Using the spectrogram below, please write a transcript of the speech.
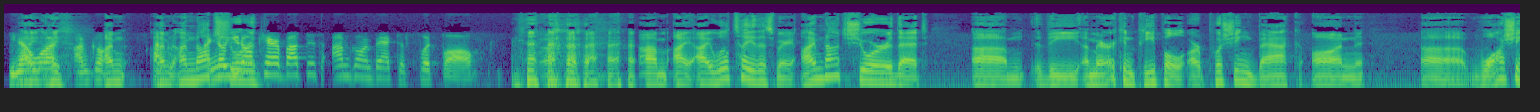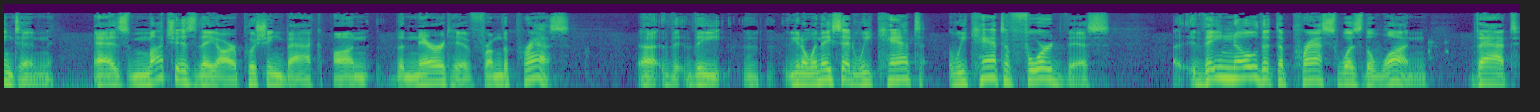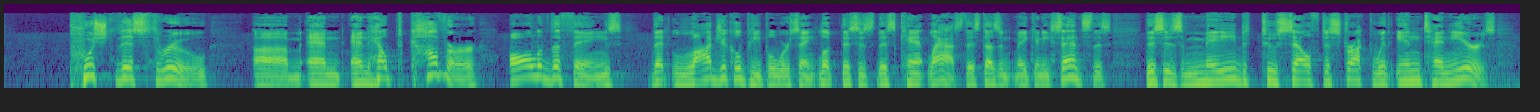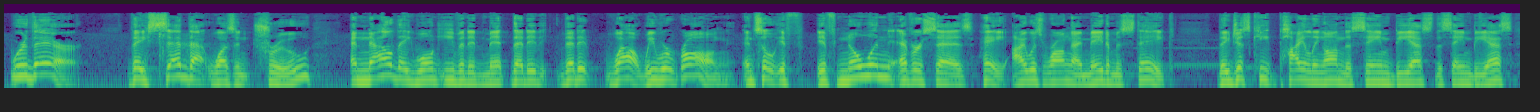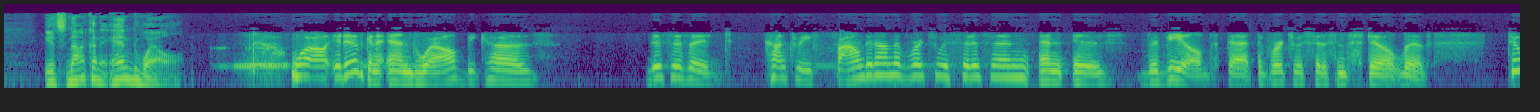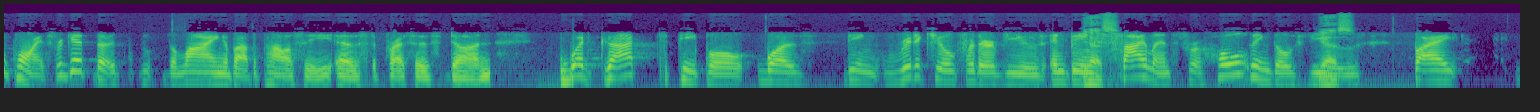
you know I, what? I, I'm going. I'm I'm, I'm not I know sure. you don't care about this. I'm going back to football. um, I, I, will tell you this, Mary. I'm not sure that um, the American people are pushing back on uh, Washington as much as they are pushing back on the narrative from the press. Uh, the, the, you know when they said we can't we can't afford this, uh, they know that the press was the one that pushed this through um, and and helped cover all of the things that logical people were saying. Look, this is this can't last. This doesn't make any sense. This this is made to self destruct within ten years. We're there. They said that wasn't true, and now they won't even admit that it that it. Wow, we were wrong. And so if if no one ever says, "Hey, I was wrong. I made a mistake," they just keep piling on the same BS, the same BS. It's not going to end well. Well, it is going to end well because this is a country founded on the virtuous citizen and is revealed that the virtuous citizen still lives. Two points. Forget the the lying about the policy as the press has done. What got to people was being ridiculed for their views and being yes. silenced for holding those views yes. by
